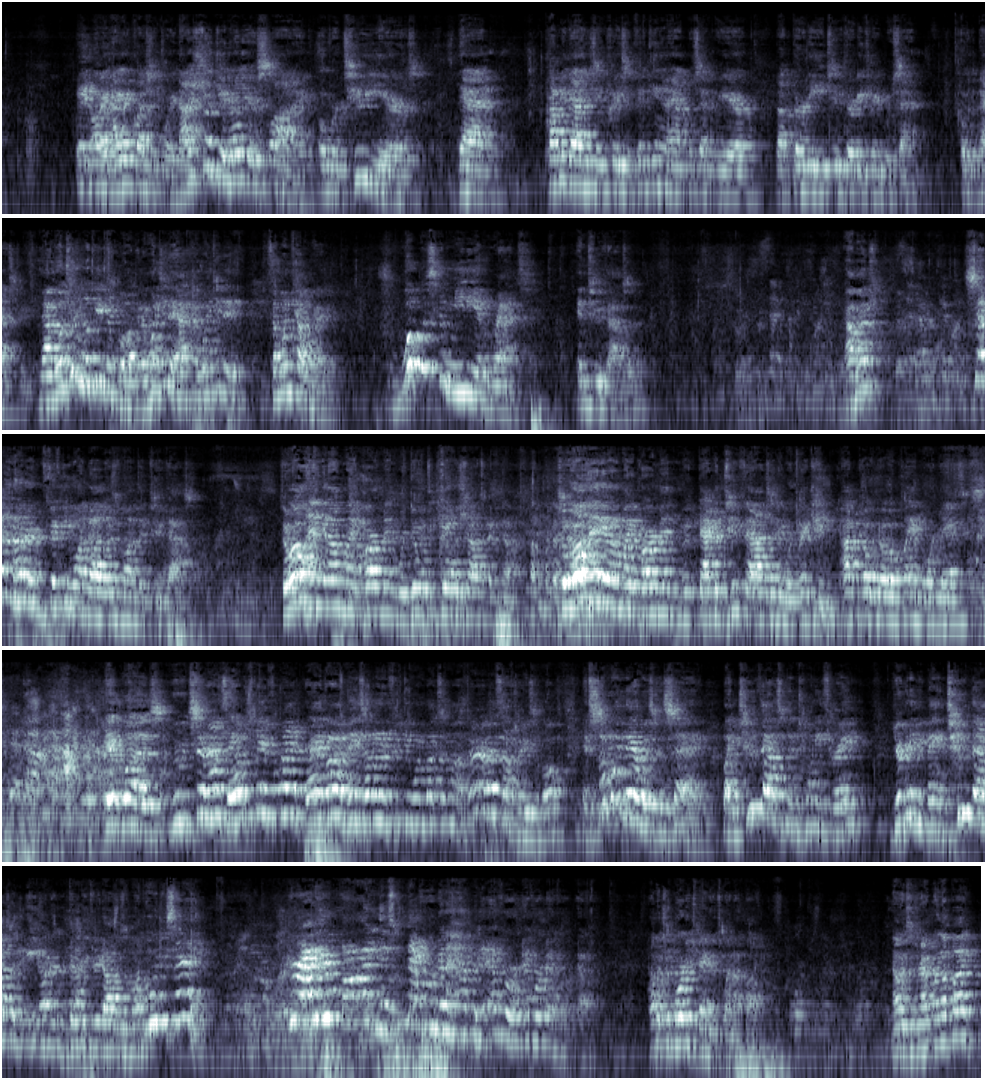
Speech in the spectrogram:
And all right, I got a question for you. Now I showed you an earlier slide over two years that property values increased at 15.5% per year, about 30 to 33% over the past two years. Now I want you to look at your book, and I want you to have, I want you to someone tell me what was the median rent in 2000? How much? $751 a month in 2000. So we're all hanging out in my apartment. We're doing tequila shots. No. So we're all hanging out in my apartment back in 2000, and we're drinking hot cocoa playing board games. It was. We would sit around and say, oh, "I was paying for rent, Greg. Oh, I'm paying 751 bucks a month. Oh, that sounds reasonable." If someone there was to say, by 2023, you're going to be paying $2,833 a month, what would you say? You're out of your mind. It's never going to happen, ever, ever, ever, ever. How much your mortgage payments went up by? How much his rent went up by?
